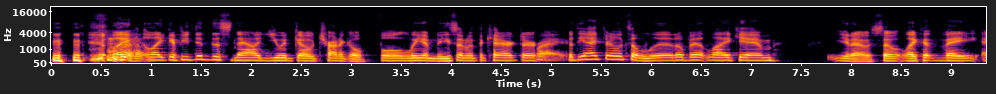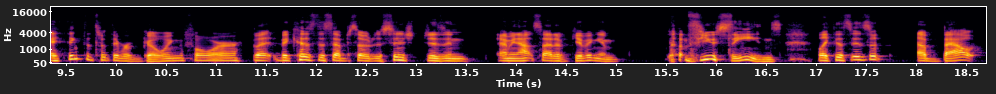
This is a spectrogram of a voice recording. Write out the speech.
like like if you did this now, you would go try to go full Liam Neeson with the character. Right. But the actor looks a little bit like him. You know, so like they I think that's what they were going for. But because this episode essentially isn't I mean, outside of giving him a few scenes, like this isn't about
